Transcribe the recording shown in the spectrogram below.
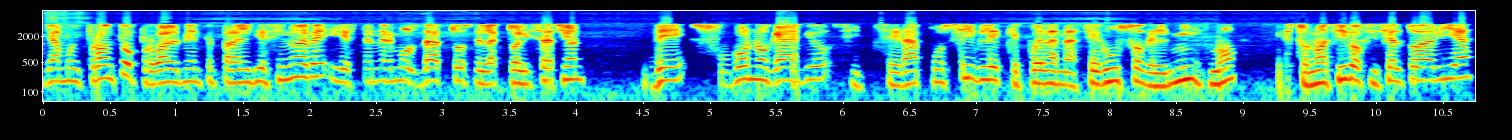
Ya muy pronto, probablemente para el 19, y les tendremos datos de la actualización de su bono gallo, si será posible que puedan hacer uso del mismo. Esto no ha sido oficial todavía,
